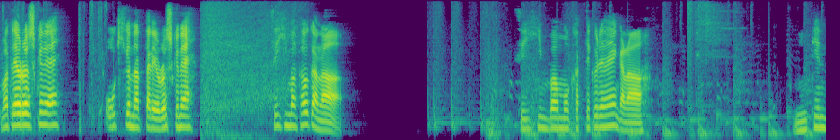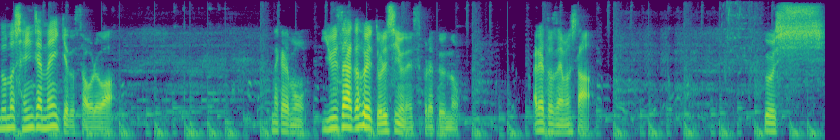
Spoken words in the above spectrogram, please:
またよろしくね。大きくなったらよろしくね。製品版買うかな製品版も買ってくれないかな任天堂の社員じゃないけどさ、俺は。なんかでも、ユーザーが増えると嬉しいよね、スプラトゥーンの。ありがとうございました。よし。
